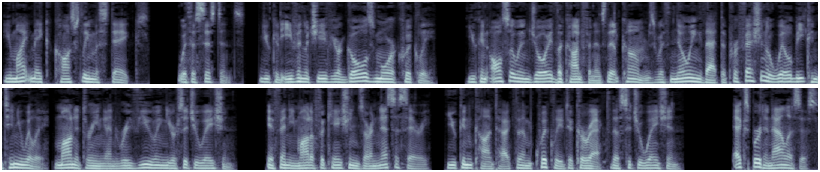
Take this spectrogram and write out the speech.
you might make costly mistakes. With assistance, you could even achieve your goals more quickly. You can also enjoy the confidence that comes with knowing that the professional will be continually monitoring and reviewing your situation. If any modifications are necessary, you can contact them quickly to correct the situation. Expert Analysis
